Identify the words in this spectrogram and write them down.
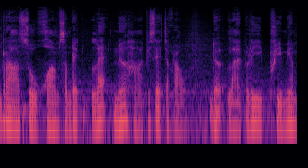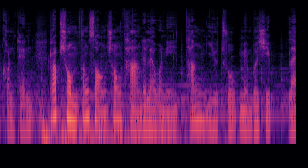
ตำราสู่ความสำเร็จและเนื้อหาพิเศษจากเรา The Library Premium Content รับชมทั้ง 2 ช่องทางได้แล้ววันนี้ทั้ง YouTube Membership และ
